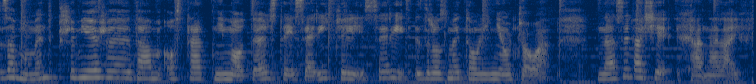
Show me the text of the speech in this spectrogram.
Za moment przymierzę Wam ostatni model z tej serii, czyli serii z rozmytą linią czoła. Nazywa się Hana Life.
